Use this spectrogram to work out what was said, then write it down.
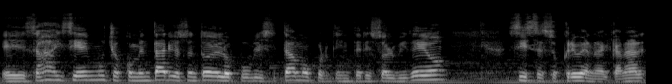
es ay si hay muchos comentarios entonces lo publicitamos porque interesó el video si se suscriben al canal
